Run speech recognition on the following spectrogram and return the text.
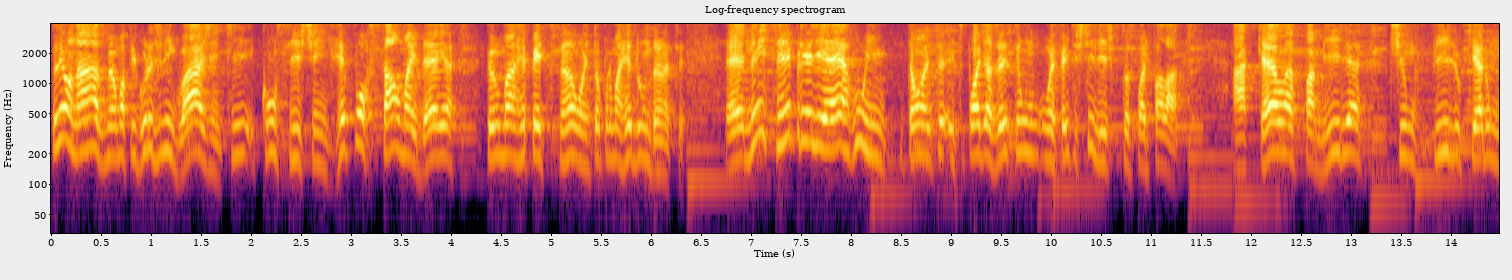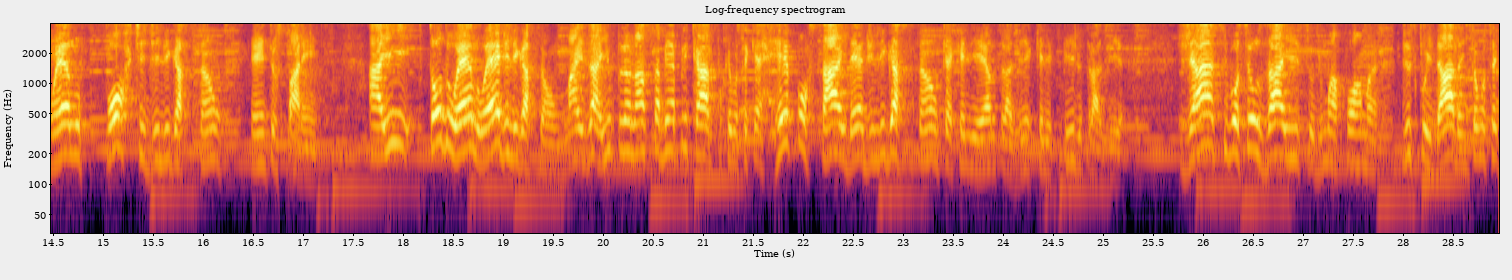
Pleonasmo é uma figura de linguagem que consiste em reforçar uma ideia por uma repetição ou então por uma redundância. É, nem sempre ele é ruim, então isso pode às vezes ter um, um efeito estilístico, então você pode falar aquela família tinha um filho que era um elo forte de ligação entre os parentes. Aí, todo elo é de ligação, mas aí o pleonasmo está bem aplicado, porque você quer reforçar a ideia de ligação que aquele elo trazia, que aquele filho trazia. Já se você usar isso de uma forma descuidada, então você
